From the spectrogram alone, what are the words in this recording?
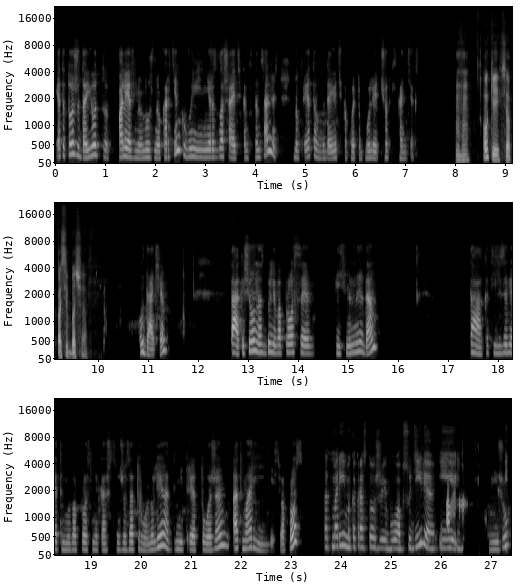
Это тоже дает полезную, нужную картинку. Вы не разглашаете конфиденциальность, но при этом вы даете какой-то более четкий контекст. Угу. Окей, все, спасибо большое. Удачи. Так, еще у нас были вопросы письменные, да? Так, от Елизаветы мы вопрос, мне кажется, уже затронули, от Дмитрия тоже. От Марии есть вопрос. От Марии мы как раз тоже его обсудили, и Вижу.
